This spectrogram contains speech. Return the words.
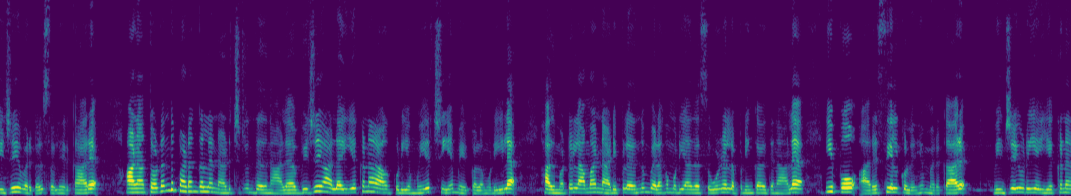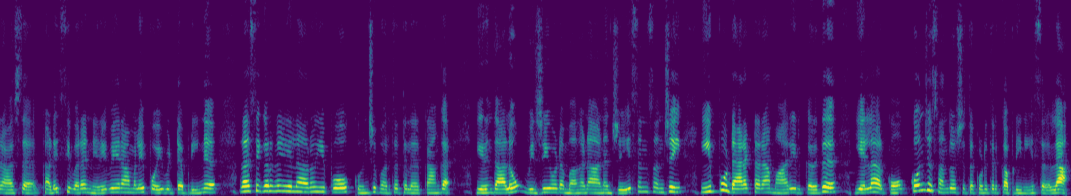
விஜய் அவர்கள் சொல்லியிருக்காரு. ஆனால் தொடர்ந்து படங்களில் நடிச்சிட்டு இருந்ததுனால விஜயால இயக்குனர் ஆகக்கூடிய முயற்சியை மேற்கொள்ள முடியல. அது மட்டும் இல்லாமல் நடிப்புல இருந்தும் விலக முடியாத சூழல் அப்படிங்கிறதுனால இப்போ அரசியலுக்குள்ளேயும் இருக்காரு. விஜயுடைய இயக்குனர் ஆசை கடைசி வரை நிறைவேறாமலே போய்விட்டு அப்படின்னு ரசிகர்கள் எல்லாரும் இப்போ கொஞ்சம் வருத்தத்துல இருக்காங்க. இருந்தாலும் விஜயோட மகனான ஜேசன் சஞ்சய் இப்போ டைரக்டரா மாறி இருக்கிறது எல்லாருக்கும் கொஞ்சம் சந்தோஷத்தை கொடுத்துருக்கு அப்படின்னே சொல்லலாம்.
